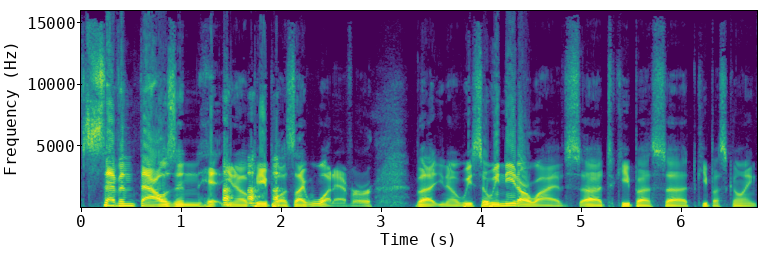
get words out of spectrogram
seven thousand hit, you know, people. it's like whatever, but you know, we so we need our wives uh, to keep us uh, to keep us going.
